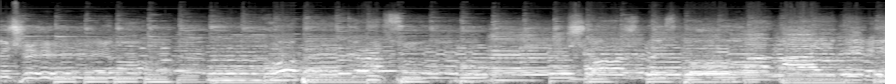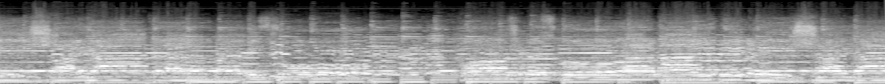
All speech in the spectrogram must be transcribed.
Дівчино, оби красу, що ж без була найбільша, я тебе візьму. Що ж без була найбільша, я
